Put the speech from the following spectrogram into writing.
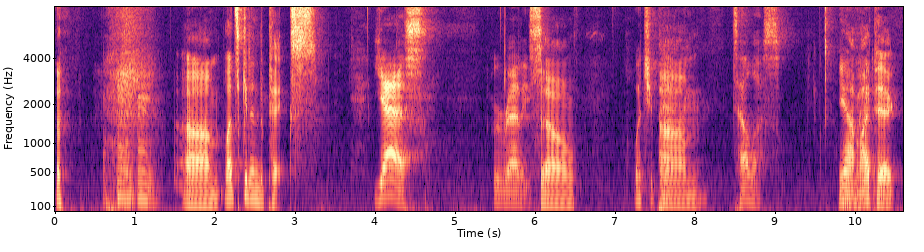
um, let's get into picks. Yes. We're ready. So, What you pick? um, Tell us. Yeah, my pick.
